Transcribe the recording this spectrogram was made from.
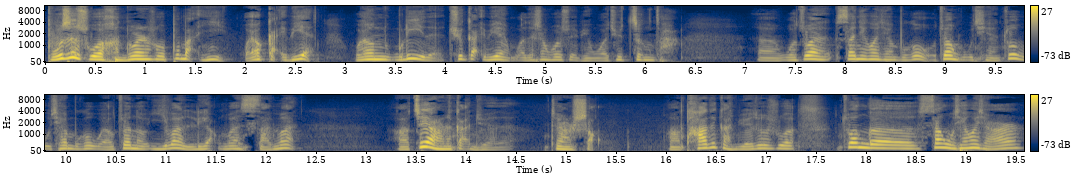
不是说很多人说不满意，我要改变。我要努力的去改变我的生活水平，我去挣扎。嗯，我赚三千块钱不够，赚五千，赚五千不够，我要赚到一万、两万、三万，啊，这样的感觉的，这样少，啊，他的感觉就是说，赚个三五千块钱，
